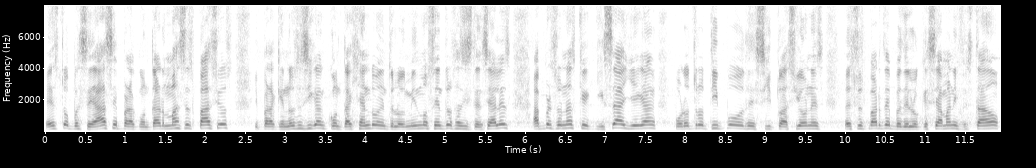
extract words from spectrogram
Esto pues se hace para contar más espacios y para que no se sigan contagiando entre los mismos centros asistenciales a personas que quizá llegan por otro tipo de situación esto es parte pues, de lo que se ha manifestado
